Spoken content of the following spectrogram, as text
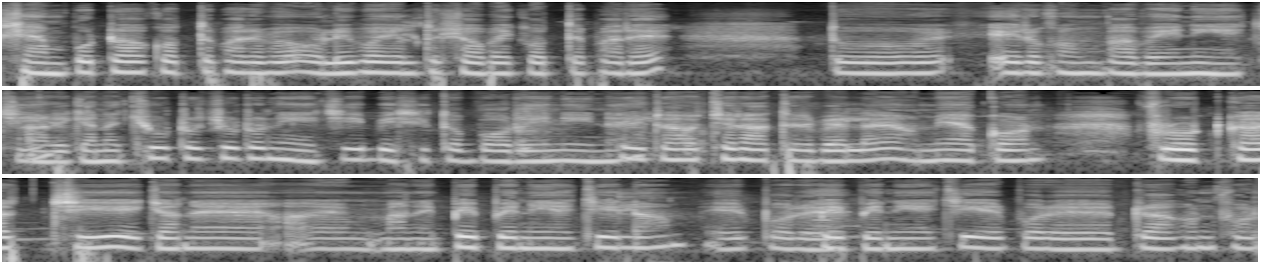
শ্যাম্পুটাও করতে পারবে অলিভ অয়েল তো সবাই করতে পারে। তো এরকমভাবে নিয়েছি। আর এখানে ছোট ছোট নিয়েছি, বেশি তো বড়ই নিই না এটা হচ্ছে রাতের বেলায় আমি এখন ফ্রুট কাটছি। এখানে মানে পেঁপে নিয়েছিলাম, এরপরে পেঁপে নিয়েছি, এরপরে ড্রাগন ফল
